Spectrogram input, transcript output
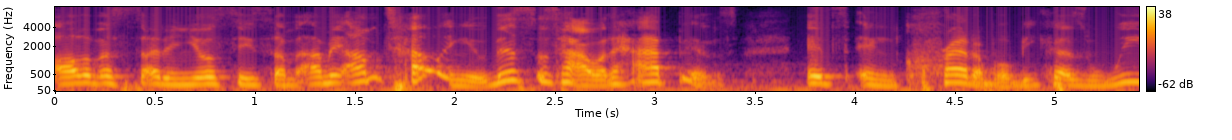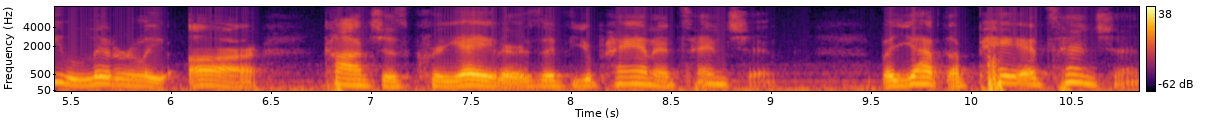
All of a sudden, you'll see something. I mean, I'm telling you, this is how it happens. It's incredible because we literally are conscious creators if you're paying attention, but you have to pay attention.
